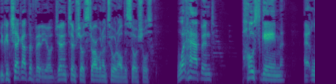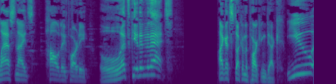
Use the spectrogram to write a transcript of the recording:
You can check out the video, Jen and Tim Show, Star 102 on all the socials. What happened post game at last night's holiday party? Let's get into that. I got stuck on the parking deck. You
